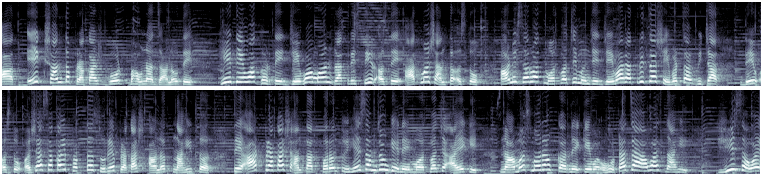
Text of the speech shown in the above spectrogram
आत एक शांत प्रकाश गोड भावना जाणवते. हे तेव्हा घडते जेव्हा मन रात्री स्थिर असते आत्मा शांत असतो. आणि सर्वात महत्त्वाचे म्हणजे जेव्हा रात्रीचा शेवटचा विचार देव असतो अशा सकाळी फक्त सूर्यप्रकाश आणत नाही तर ते आठ प्रकाश आणतात. परंतु हे समजून घेणे महत्त्वाचे आहे की नामस्मरण करणे केवळ होठाचा आवाज नाही ही सवय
